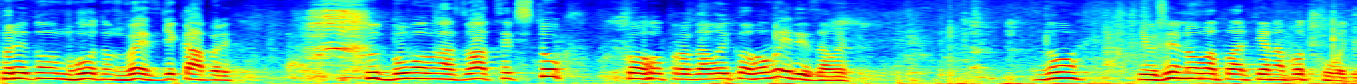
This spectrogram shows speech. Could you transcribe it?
перед Новим годом весь декабрь. Тут було у нас 20 штук, кого продали, кого вирізали. Ну, і вже нова партія на підході.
